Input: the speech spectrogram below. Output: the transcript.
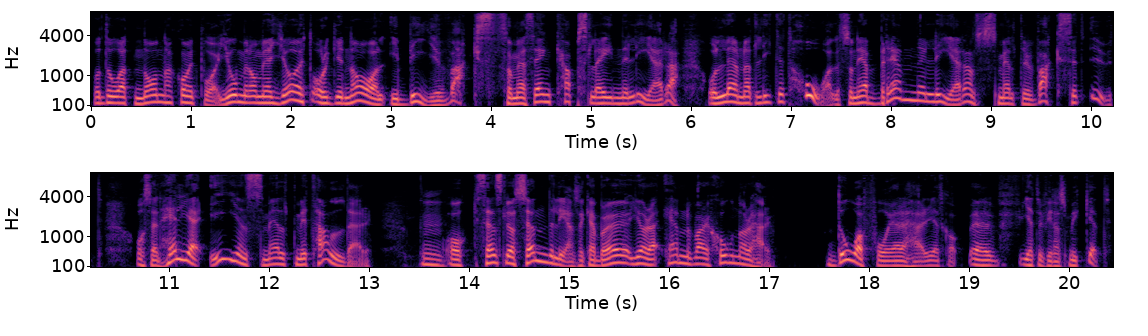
Och då att någon har kommit på, jo men om jag gör ett original i bivax som jag sen kapslar in i lera och lämnar ett litet hål så när jag bränner leran så smälter vaxet ut och sen häller jag i en smält metall där. Mm. Och sen slår jag sönder leran så kan jag börja göra en version av det här. Då får jag det här äh, jättefina smycket.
